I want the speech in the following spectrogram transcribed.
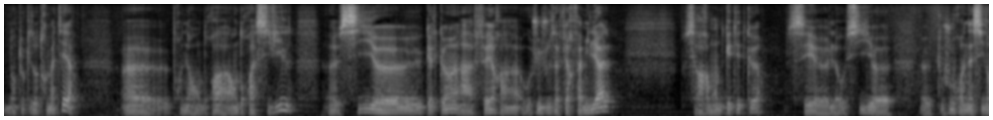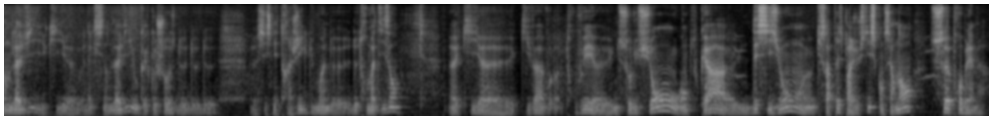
dans toutes les autres matières. prenez en droit, en droit civil, si quelqu'un a affaire au juge aux affaires familiales, c'est rarement de gaieté de cœur. C'est là aussi toujours un accident de la vie, qui, un accident de la vie ou quelque chose de, si ce n'est tragique, du moins de traumatisant. Euh, qui, euh, qui va trouver euh, une solution ou en tout cas une décision qui sera prise par la justice concernant ce problème-là.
